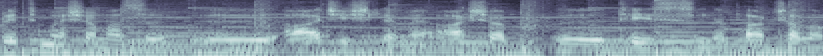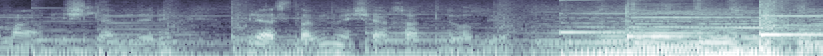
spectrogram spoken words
üretim aşaması, e, ağaç işleme, ahşap e, tesisinde parçalama işlemleri biraz tabii meşakkatli oluyor. Çok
